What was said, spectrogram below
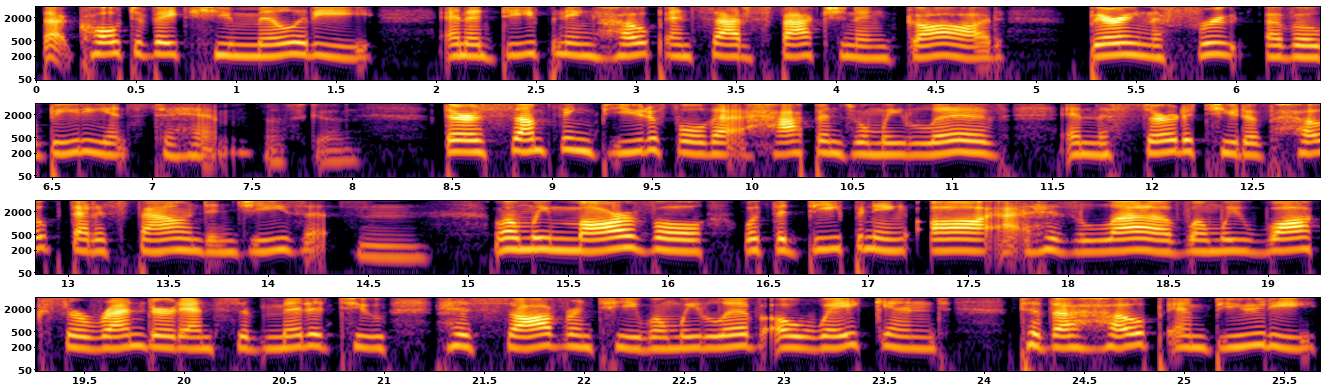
that cultivates humility and a deepening hope and satisfaction in God, bearing the fruit of obedience to Him. That's good. There is something beautiful that happens when we live in the certitude of hope that is found in Jesus Mm. when we marvel with the deepening awe at his love, when we walk surrendered and submitted to his sovereignty, when we live awakened to the hope and beauty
